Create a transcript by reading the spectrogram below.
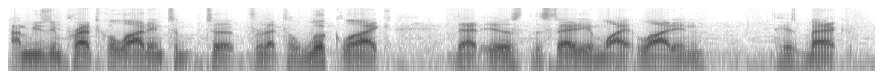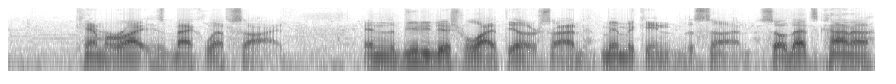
I'm using practical lighting to, to, for that to look like that is the stadium light lighting his back camera right, his back left side. And the beauty dish will light the other side, mimicking the sun. So that's kind of,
